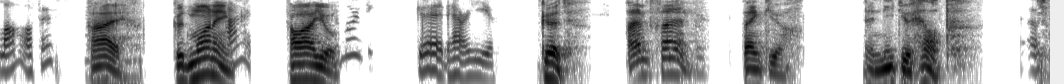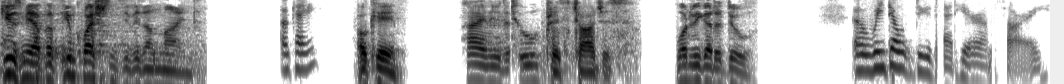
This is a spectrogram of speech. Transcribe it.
Law office. Hi. Good morning. Hi. How are you? Good morning. Good. How are you? Good. I'm fine. Thank you. I need your help. Okay. Excuse me, I have a few questions if you don't mind. Okay. Okay. I need to press charges. What do we got to do? Oh, we don't do that here. I'm sorry.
